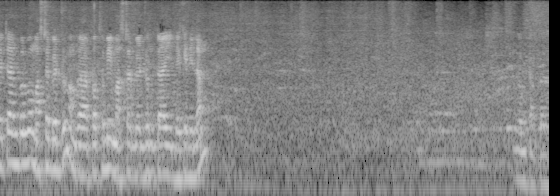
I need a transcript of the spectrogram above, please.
সেটা আমি বলব মাস্টার বেডরুম আমরা প্রথমেই মাস্টার বেডরুমটাই দেখে নিলাম। রুমটা আপনার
